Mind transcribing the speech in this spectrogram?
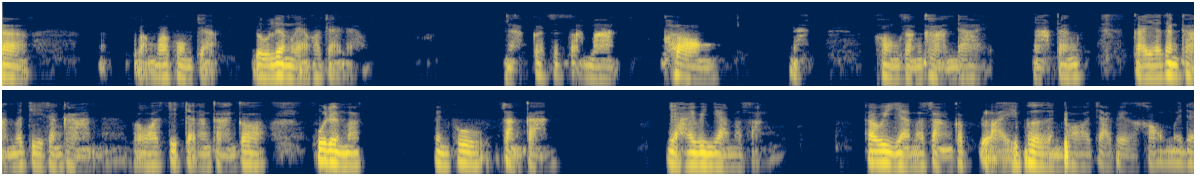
ก็หวังว่าคงจะรู้เรื่องแล้วเข้าใจแล้วนะก็จะสามารถคลองนะคลองสังขารได้นะทั้งกายสังขารวจีสังขารเพราะว่าจิตตสังขารก็ผู้เดินมรรค เป็นผู้สั่งการ อย่าให้วิญญาณมาสั่ง ถ้าวิญญาณมาสั่งก็ไหลเพลินพอใจไปกับเขาไม่ได้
